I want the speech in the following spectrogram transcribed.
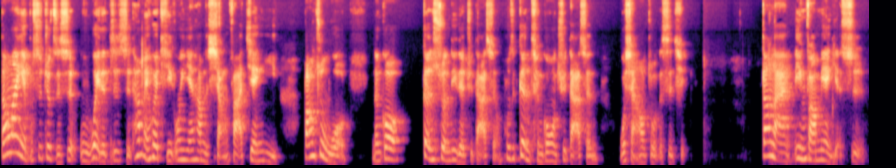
当然，也不是就只是无谓的支持，他们也会提供一些他们的想法、建议，帮助我能够更顺利的去达成，或者更成功的去达成我想要做的事情。当然，另一方面也是。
